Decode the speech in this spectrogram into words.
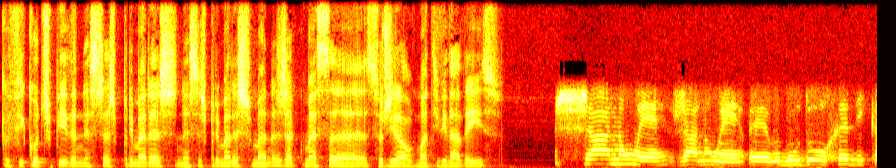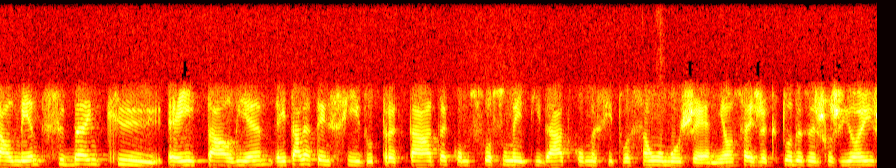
que ficou despida nessas primeiras, nessas primeiras semanas, já começa a surgir alguma atividade, é isso? Já não é, já não é. Eh, mudou radicalmente, se bem que a Itália, a Itália tem sido tratada como se fosse uma entidade com uma situação homogénea, ou seja, que todas as regiões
